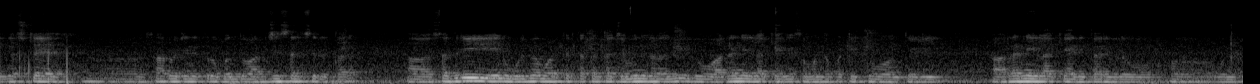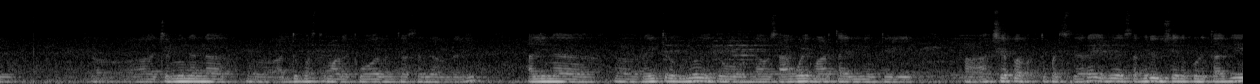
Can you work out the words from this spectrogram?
ಈಗಷ್ಟೇ ಸಾರ್ವಜನಿಕರು ಬಂದು ಅರ್ಜಿ ಸಲ್ಲಿಸಿರುತ್ತಾರೆ. ಸದರಿ ಏನು ಉಳುಮೆ ಮಾಡ್ತಿರ್ತಕ್ಕಂಥ ಜಮೀನುಗಳಲ್ಲಿ ಇದು ಅರಣ್ಯ ಇಲಾಖೆಗೆ ಸಂಬಂಧಪಟ್ಟಿತ್ತು ಅಂತೇಳಿ ಅರಣ್ಯ ಇಲಾಖೆ ಅಧಿಕಾರಿಗಳು ಒಂದು ಆ, ಜಮೀನನ್ನು ಹದ್ದುಬಸ್ತು ಮಾಡೋಕ್ಕೆ ಹೋದಂಥ ಸಂದರ್ಭದಲ್ಲಿ ಅಲ್ಲಿನ ರೈತರುಗಳು ಇದು ನಾವು ಸಾಗುವಳಿ ಮಾಡ್ತಾ ಇದ್ದೀವಿ ಅಂತೇಳಿ ಆಕ್ಷೇಪ ವ್ಯಕ್ತಪಡಿಸಿದ್ದಾರೆ. ಇದು ಸದರಿ ವಿಷಯದ ಕುರಿತಾಗಿ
